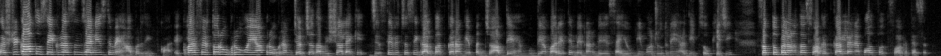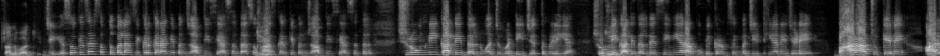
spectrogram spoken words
ਸਤਿ ਸ਼੍ਰੀ ਅਕਾਲ ਤੁਸੀਂ ਦੇਖ ਰਹੇ ਹੋ ਨਿਊਜ਼ ਤੇ ਮੈਂ ਹਾਂ ਪ੍ਰਦੀਪ ਕੌਰ। ਇੱਕ ਵਾਰ ਫਿਰ ਤੋਂ ਰੂਬਰੂ ਹੋਏ ਹਾਂ ਪ੍ਰੋਗਰਾਮ ਚਰਚਾ ਦਾ ਵਿਸ਼ਾ ਲੈ ਕੇ ਜਿਸ ਦੇ ਵਿੱਚ ਅਸੀਂ ਗੱਲਬਾਤ ਕਰਾਂਗੇ ਪੰਜਾਬ ਦੇ ਅਹਿਮ ਮੁੱਦਿਆਂ ਬਾਰੇ ਤੇ ਮੇਰੇ ਨਾਲ ਮੇਰੇ ਸਹਿਯੋਗੀ ਮੌਜੂਦ ਨੇ ਹਰਦੀਪ ਸੋਖੀ ਜੀ। ਸਭ ਤੋਂ ਪਹਿਲਾਂ ਉਹਨਾਂ ਦਾ ਸਵਾਗਤ ਕਰ ਲੈਣਾ ਬਹੁਤ ਬਹੁਤ ਸਵਾਗਤ ਹੈ ਸਰ। ਧੰਨਵਾਦ ਜੀ। ਜੀ ਸੋਖੀ ਸਰ ਸਭ ਤੋਂ ਪਹਿਲਾਂ ਜ਼ਿਕਰ ਕਰਾਂਗੇ ਪੰਜਾਬ ਦੀ ਸਿਆਸਤ ਦਾ। ਸੋ। ਖਾਸ ਕਰਕੇ ਪੰਜਾਬ ਦੀ ਸਿਆਸਤ ਸ਼੍ਰੋਮਣੀ ਅਕਾਲੀ ਦਲ ਨੂੰ ਅੱਜ ਵੱਡੀ ਜਿੱਤ ਮਿਲੀ ਹੈ। ਸ਼੍ਰੋਮਣੀ। ਅਕਾਲੀ ਦਲ ਦੇ ਸੀਨੀਅਰ ਆਗੂ ਵਿਕਰਮ ਸਿੰਘ ਮਜੀਠੀਆ ਨੇ ਜਿਹੜੇ ਬਾਹਰ ਆ ਚੁੱਕੇ ਨੇ ਔਰ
